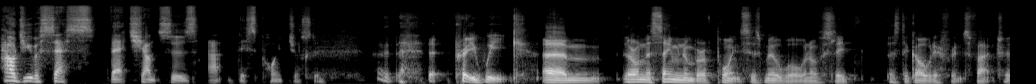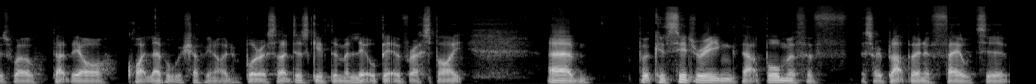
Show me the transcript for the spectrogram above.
how do you assess their chances at this point, Justin? Pretty weak. Um, they're on the same number of points as Millwall, and obviously there's the goal difference factor as well that they are quite level with Sheffield United and Borough, so that does give them a little bit of respite. Um, but considering that Bournemouth have, sorry, Blackburn have failed to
